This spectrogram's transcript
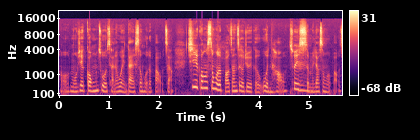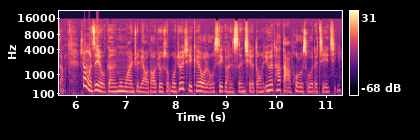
哦某些工作才能为你带来生活的保障？其实光生活的保障这个就有一个问号。所以什么叫生活保障？像我之前有跟木木安去聊到，就是说，我觉得其实 KOL 是一个很神奇的东西，因为它打破了所谓的阶级。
